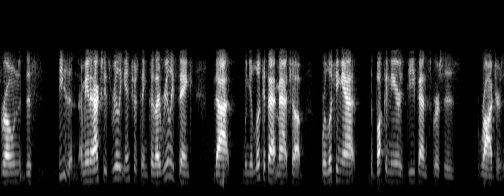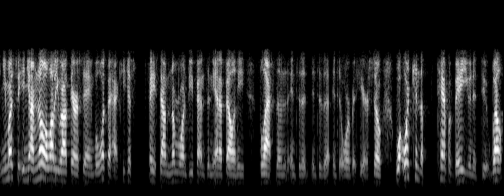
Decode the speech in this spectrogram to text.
thrown this season. I mean, actually, it's really interesting because I really think that when you look at that matchup, we're looking at the Buccaneers defense versus Rodgers. And you must be, and I know a lot of you out there are saying, well, what the heck? He just faced down the number one defense in the NFL and he blasted them into the into the into orbit here. So what what can the Tampa Bay unit do? Well,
